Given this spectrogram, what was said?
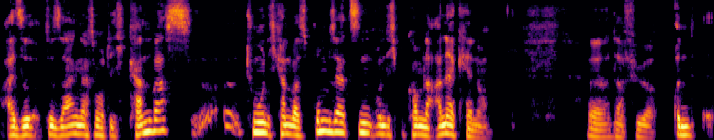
Also, zu sagen nach dem Motto: „Ich kann was, äh, tun, ich kann was umsetzen und ich bekomme 'ne Anerkennung, äh, dafür.“ Und, äh,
